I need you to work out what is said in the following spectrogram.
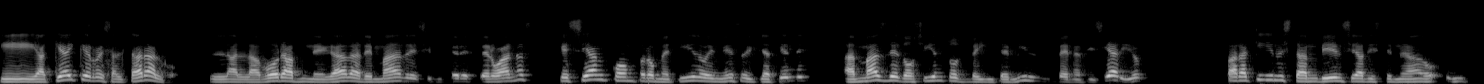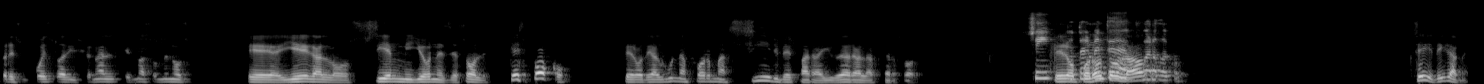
Y aquí hay que resaltar algo, la labor abnegada de madres y mujeres peruanas que se han comprometido en eso y que atienden a más de 220 mil beneficiarios, para quienes también se ha destinado un presupuesto adicional que más o menos eh, llega a los 100 millones de soles, que es poco, pero de alguna forma sirve para ayudar a las personas. Sí, pero totalmente de acuerdo. Sí, dígame.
